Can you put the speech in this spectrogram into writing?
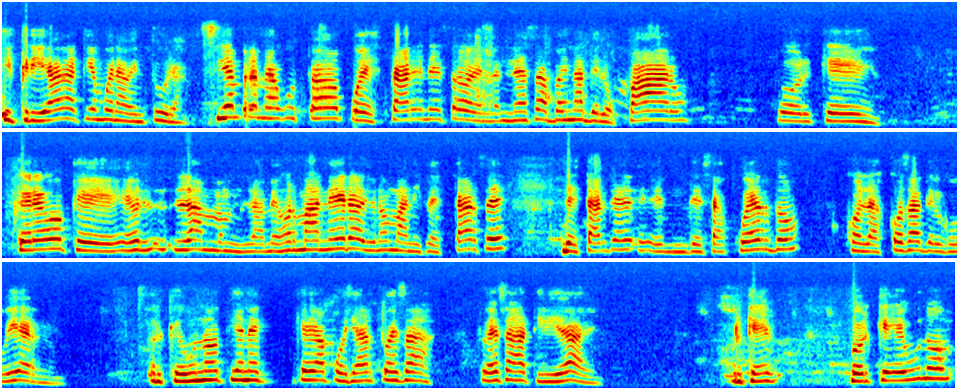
y criada aquí en Buenaventura. Siempre me ha gustado pues estar en, eso, en esas vainas de los paros, porque creo que es la, mejor manera de uno manifestarse, de estar en desacuerdo con las cosas del gobierno, porque uno tiene que apoyar todas esas, todas esas actividades, porque, porque uno,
